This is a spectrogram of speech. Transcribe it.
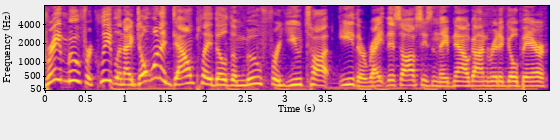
Great move for Cleveland. I don't want to downplay, though, the move for Utah either, right? This offseason, they've now gotten rid of Gobert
